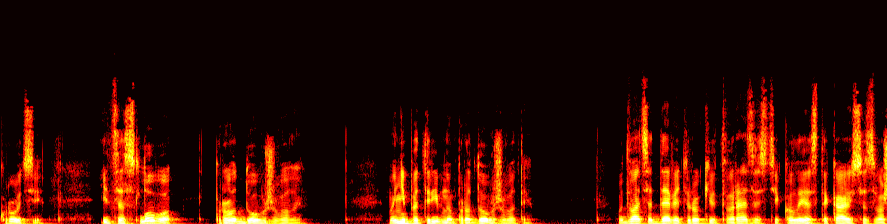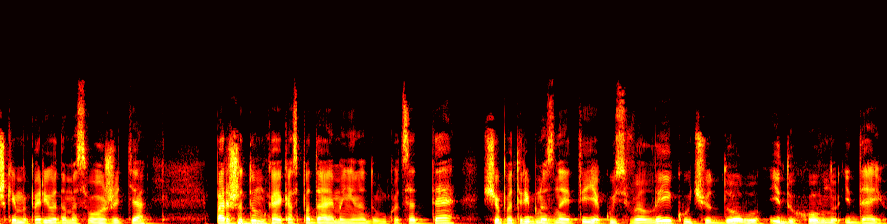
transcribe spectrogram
кроці, і це слово продовжували. Мені потрібно продовжувати. У 29 років тверезості, коли я стикаюся з важкими періодами свого життя, перша думка, яка спадає мені на думку, це те, що потрібно знайти якусь велику, чудову і духовну ідею.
